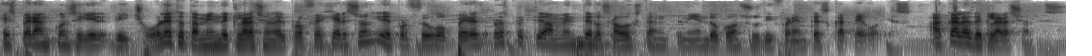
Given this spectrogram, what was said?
esperan conseguir dicho boleto. También declaración del profe Gerson y del profe Hugo Pérez respectivamente los trabajos que están teniendo con sus diferentes categorías. Acá las declaraciones.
